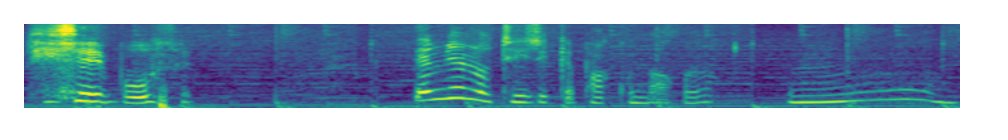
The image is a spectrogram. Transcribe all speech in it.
BJ 보호술 땜질로 뒤집게 바꾼다고요? 음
